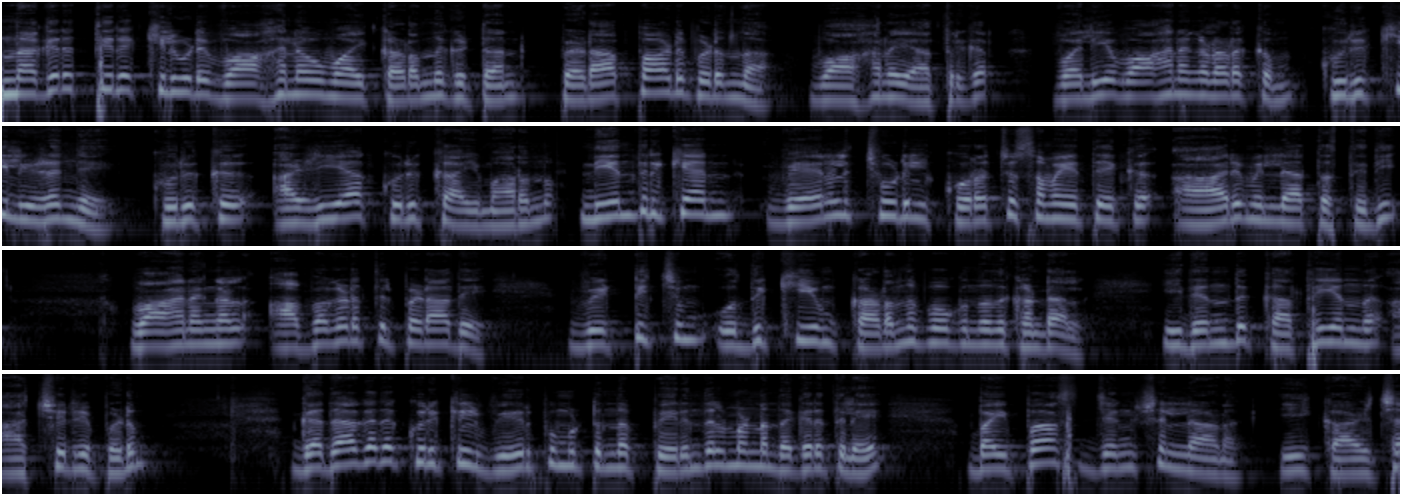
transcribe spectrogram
നഗരത്തിരക്കിലൂടെ വാഹനവുമായി കടന്നുകിട്ടാൻ പെടാപ്പാട് പെടുന്ന വാഹനയാത്രികർ വലിയ വാഹനങ്ങളടക്കം കുരുക്കിലിഴഞ്ഞ് കുരുക്ക് അഴിയാ കുരുക്കായി മാറുന്നു. നിയന്ത്രിക്കാൻ വേനൽച്ചൂടിൽ കുറച്ചു സമയത്തേക്ക് ആരുമില്ലാത്ത സ്ഥിതി. വാഹനങ്ങൾ അപകടത്തിൽപ്പെടാതെ വെട്ടിച്ചും ഒതുക്കിയും കടന്നു പോകുന്നത് കണ്ടാൽ ഇതെന്ത് കഥയെന്ന് ആശ്ചര്യപ്പെടും. ഗതാഗതക്കുരുക്കിൽ വീർപ്പുമുട്ടുന്ന പെരിന്തൽമണ്ണ നഗരത്തിലെ ബൈപ്പാസ് ജംഗ്ഷനിലാണ് ഈ കാഴ്ച.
